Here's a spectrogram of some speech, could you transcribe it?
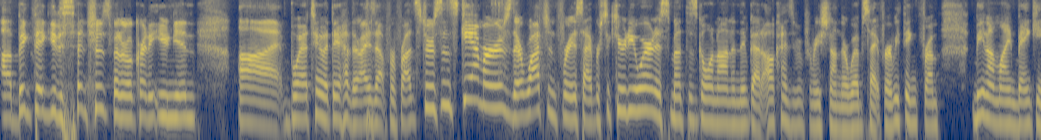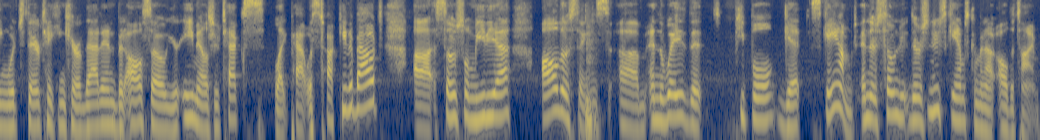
Uh, big thank you to Centris Federal Credit Union. Uh, boy, I tell you what, they have their eyes out for fraudsters and scammers. They're watching for you. Cybersecurity Awareness Month is going on, and they've got all kinds of information on their website for everything from being online banking, which they're taking care of that in, but also your emails, your texts, like Pat was talking about, uh, social media, all those things, um, and the way that people get scammed. And there's so new, there's new scams coming out all the time.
